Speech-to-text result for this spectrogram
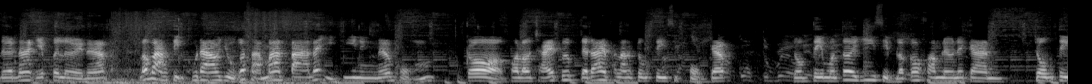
เดินหน้า F ไปเลยนะครับ ระหว่างติดคูดาวอยู่ก็สามารถปาได้อีกทีหนึ่งนะครับผมก็พอเราใช้ปุ๊บจะได้พลังโจมตี 16 ครับ โจมตีมอนเตอร์ 20 แล้วก็ความเร็วในการโจมตี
